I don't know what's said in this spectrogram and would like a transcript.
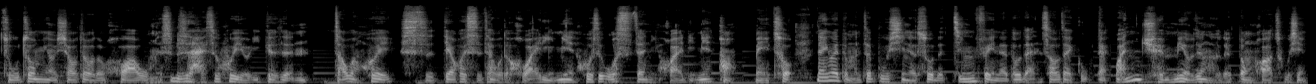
诅咒没有消掉的话，我们是不是还是会有一个人？人早晚会死掉，会死在我的怀里面，或是我死在你怀里面。哈，没错。那因为我们这部戏呢，所有的经费呢都燃烧在古代，完全没有任何的动画出现。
